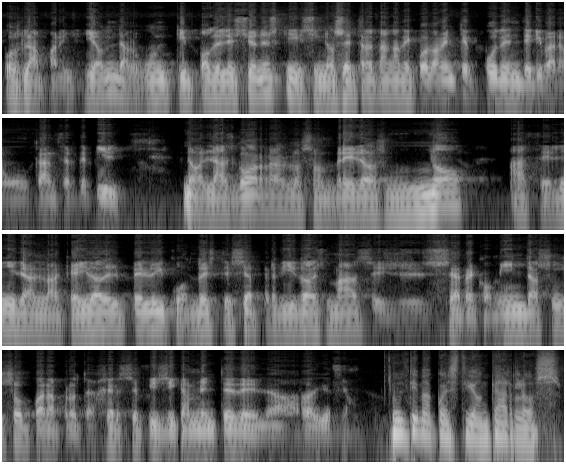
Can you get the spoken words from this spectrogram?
pues la aparición de algún tipo de lesiones que si no se tratan adecuadamente pueden derivar en un cáncer de piel. No, las gorras, los sombreros no aceleran la caída del pelo y cuando este se ha perdido, es más, se recomienda su uso para protegerse físicamente de la radiación. Última cuestión, Carlos.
